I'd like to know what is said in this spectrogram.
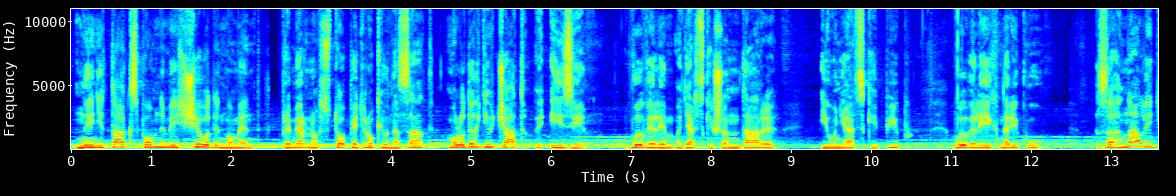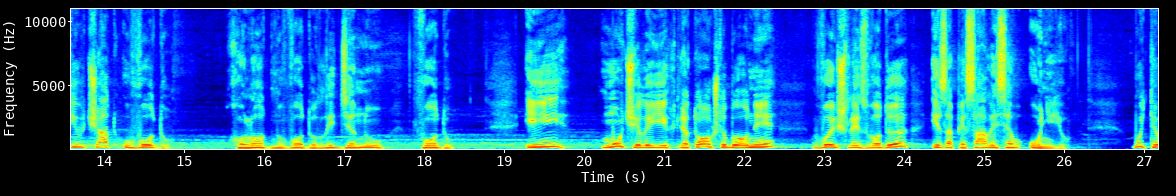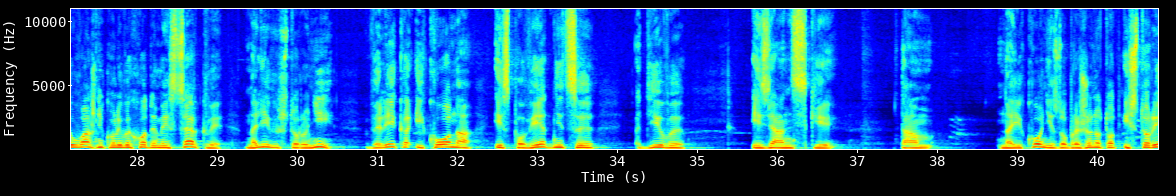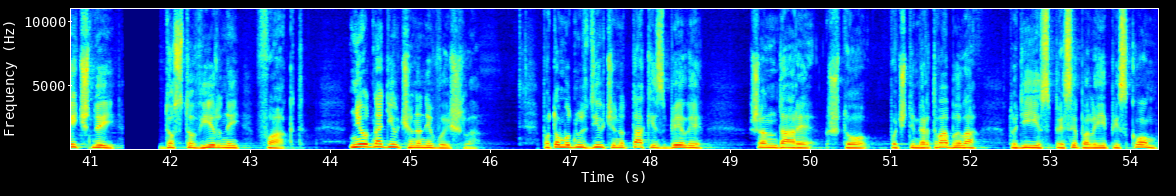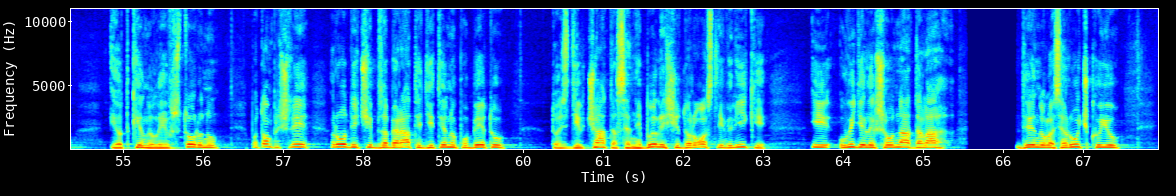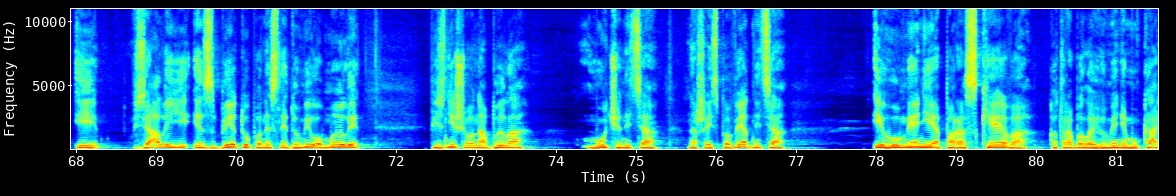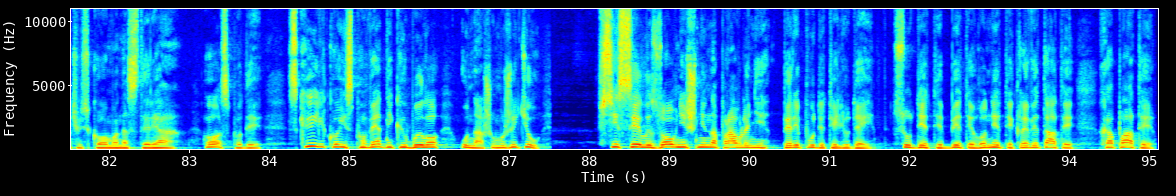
Нині так сповнимо ще один момент. Примерно 105 років назад молодих дівчат в Ізі вивели мадярські шандари і уніатський піп, вивели їх на ріку, загнали дівчат у воду, холодну воду, ледяну воду, і мучили їх для того, щоб вони вийшли з води і записалися в унію. Будьте уважні, коли виходимо із церкви на лівій стороні велика ікона ісповідниці Діви Ізянські. Там на іконі зображено тот історичний достовірний факт. Ні одна дівчина не вийшла. Потім одну з дівчин так і збили шандари, що почти мертва була, тоді її присипали її піском і откинули її в сторону. Потім прийшли родичі б забирати дитину побиту. Тобто дівчата це не були ще дорослі, великі, і увиділи, що вона дала, двинулася ручкою і взяли її і збиту, понесли домів, обмили. Пізніше вона була мучениця, наша ісповідниця, Ігуменія Параскева, котра була ігуменія Мукачівського монастиря. Господи, скільки ісповідників було у нашому життю. Всі сили зовнішні направлені перепудити людей, судити, бити, гонити, клеветати, хапати.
